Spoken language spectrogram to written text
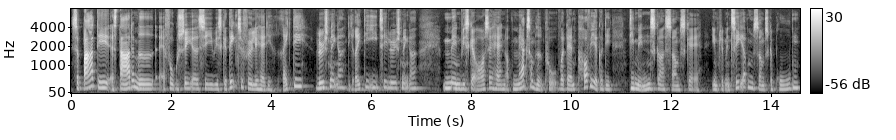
Så bare det at starte med at fokusere og sige, at vi skal dels selvfølgelig have de rigtige løsninger, de rigtige IT-løsninger, men vi skal også have en opmærksomhed på, hvordan påvirker de de mennesker, som skal implementere dem, som skal bruge dem,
